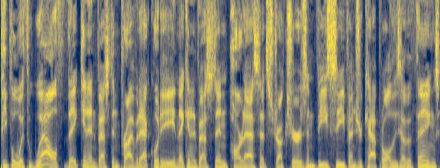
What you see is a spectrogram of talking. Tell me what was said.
people with wealth, they can invest in private equity and they can invest in hard asset structures and VC, venture capital, all these other things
